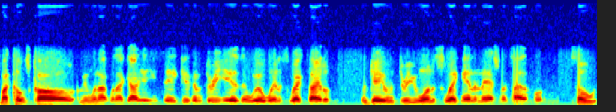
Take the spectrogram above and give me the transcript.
My coach called. I mean, when I when I got here, he said, "Give him three years and we'll win a SWAC title." We gave him three. We won the SWAC and the national title for. So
